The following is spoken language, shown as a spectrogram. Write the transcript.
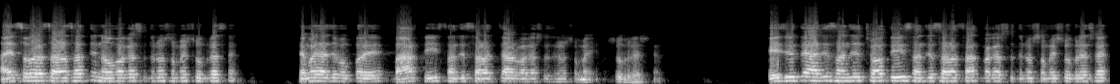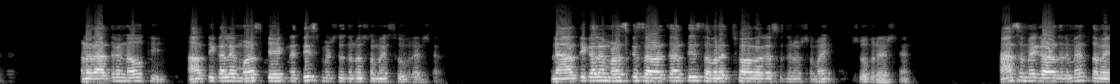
આજે સવારે સાડા સાતથી નવ વાગ્યા સુધીનો સમય શુભ રહેશે. તેમજ આજે બપોરે બારથી સાંજે સાડા ચાર વાગ્યા સુધીનો સમય શુભ રહેશે. એ જ રીતે આજે સાંજે છ થી સાંજે સાડા સાત વાગ્યા સુધીનો સમય શુભ રહેશે. અને રાત્રે નવથી આવતીકાલે મળસ્કે એક ને ત્રીસ મિનિટ સુધીનો સમય શુભ રહેશે. અને આવતીકાલે મળસ્કે સાડા ચારથી સવારે છ વાગ્યા સુધીનો સમય શુભ રહેશે. આ સમયગાળા દરમિયાન તમે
